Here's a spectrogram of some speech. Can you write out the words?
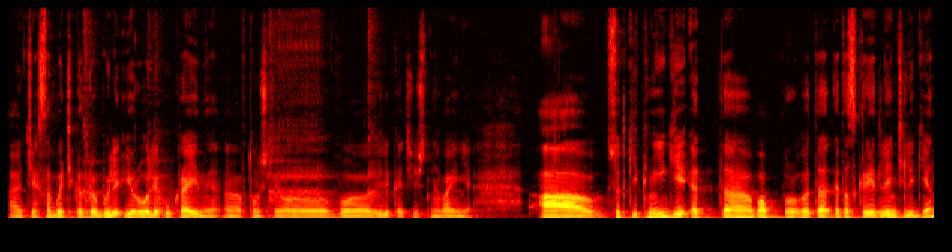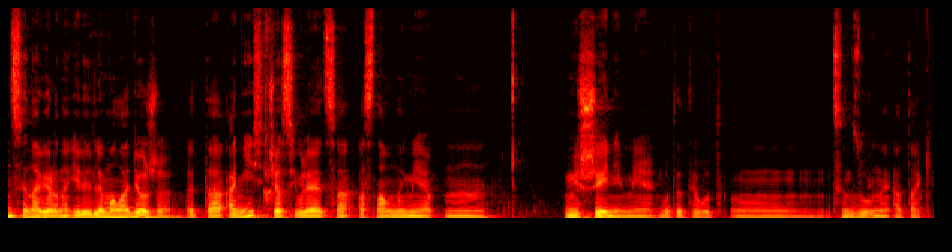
э, тех событий, которые были, и роли Украины, в том числе в Великой Отечественной войне. А все-таки книги это, это, это скорее для интеллигенции, наверное, или для молодежи? Это они сейчас являются основными мишенями вот этой вот цензурной атаки?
